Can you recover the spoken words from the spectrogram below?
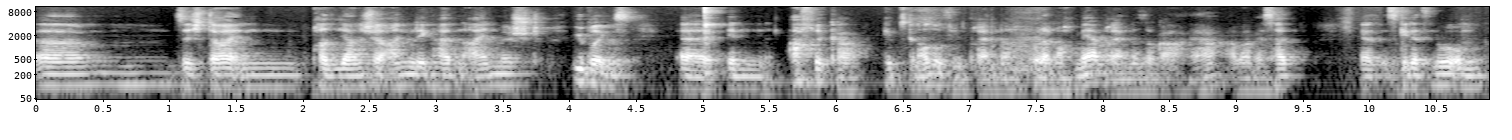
ähm, sich da in brasilianische Angelegenheiten einmischt. Übrigens, äh, in Afrika gibt es genauso viele Brände oder noch mehr Brände sogar. Ja? Aber weshalb? Ja, es geht jetzt nur um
